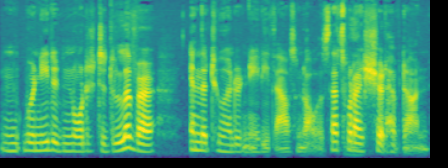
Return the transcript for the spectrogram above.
n- were needed in order to deliver in the two hundred eighty thousand dollars. That's what I should have done.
